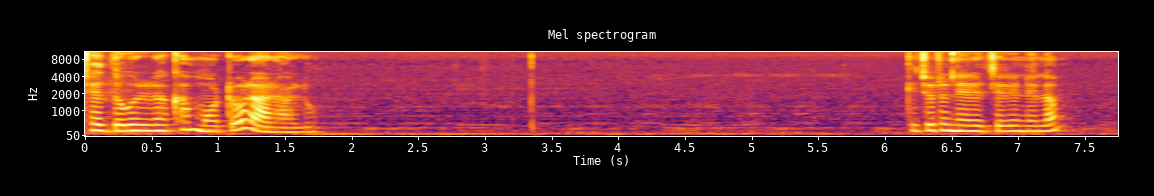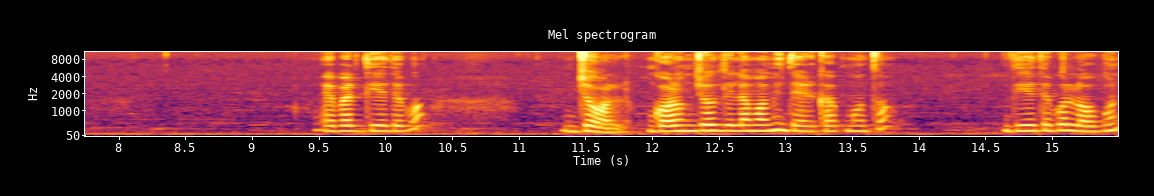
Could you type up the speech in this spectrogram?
সেদ্ধ করে রাখা মটর আর আলু। কিছুটা নেড়ে চেড়ে নিলাম। এবার দিয়ে দেব জল, গরম জল দিলাম আমি দেড় কাপ মতো। দিয়ে দেব লবণ।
